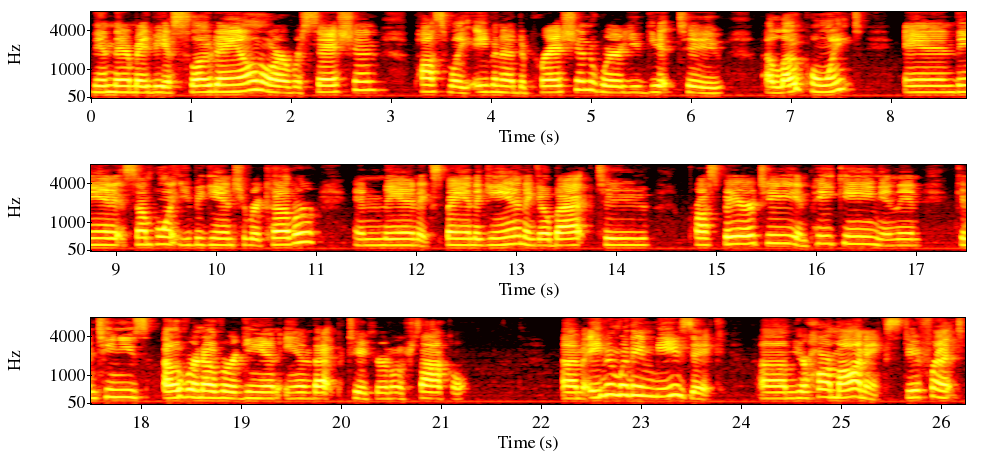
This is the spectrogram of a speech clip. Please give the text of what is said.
Then there may be a slowdown or a recession, possibly even a depression where you get to a low point, and then at some point you begin to recover and then expand again and go back to prosperity and peaking, and then continues over and over again in that particular cycle. Um, even within music, um, your harmonics, different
